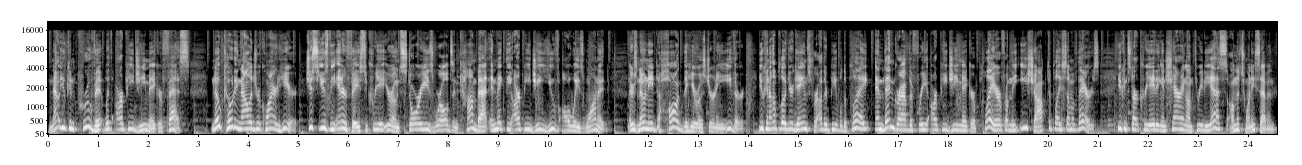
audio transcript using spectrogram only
Now you can prove it with RPG Maker Fes. No coding knowledge required here. Just use the interface to create your own stories, worlds, and combat and make the RPG you've always wanted. There's no need to hog the hero's journey either. You can upload your games for other people to play, and then grab the free RPG Maker player from the eShop to play some of theirs. You can start creating and sharing on 3DS on the 27th.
